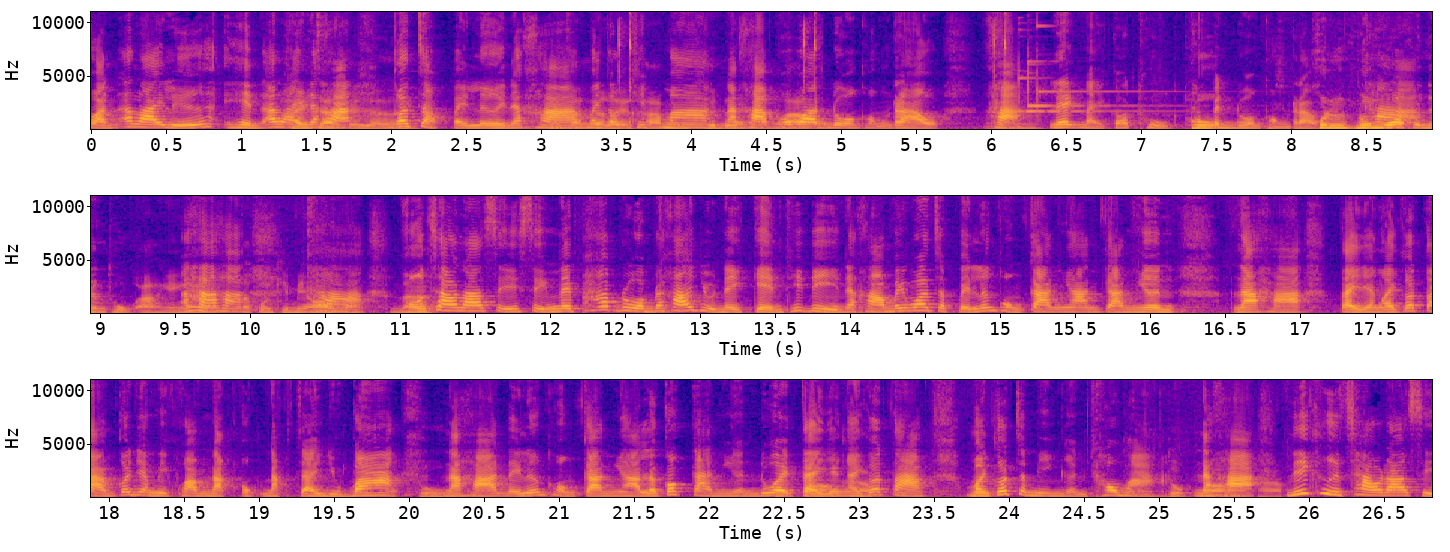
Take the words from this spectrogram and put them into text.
ฝันอะไรหรือเห็นอะไรนะคะให้จัดไปเลยก็จับไปเลยนะคะให้จัดไปไม่ต้องเลยคิดครับมากมันคือดวงนะคะของเพราะว่าเราดวงของเรา ค่ะอืมเลขไหนก็ถูกถูถ้ากเป็นดวงของเราคุณมั่วค่ะๆคุณยังถูกอะง่ายอ่าๆถ้าคุณคิดไม่ออกค่ะอะนะ ของชาวราศีสิงห์ในภาพรวมนะคะอยู่ในเกณฑ์ที่ดีนะคะ ไม่ว่าจะเป็นเรื่องของการงานการเงินนะคะ แต่อย่างไรก็ตามก็ยังมีความหนักอกหนักใจอยู่บ้างถูกนะคะ ในเรื่องของการงานแล้วก็การเงินด้วย ถูกต้องแต่ยังไงก็ตามมันก็จะมีเงินเข้ามาถูกต้องนะคะ ครับ นี่คือชาวราศี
